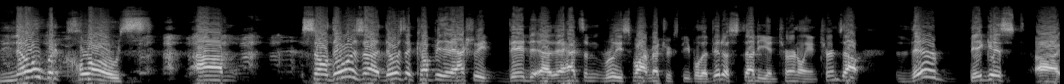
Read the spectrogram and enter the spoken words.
No, but close. Um, so there was a there was a company that actually did uh, that had some really smart metrics people that did a study internally, and turns out their biggest uh,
